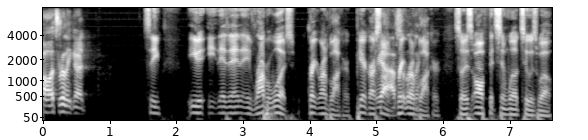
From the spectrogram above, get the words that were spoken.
Oh, it's really good. See, and, and- and Robert Woods, great run blocker. Pierre Garcon, Yeah, great run blocker. So this all fits in well too as well.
